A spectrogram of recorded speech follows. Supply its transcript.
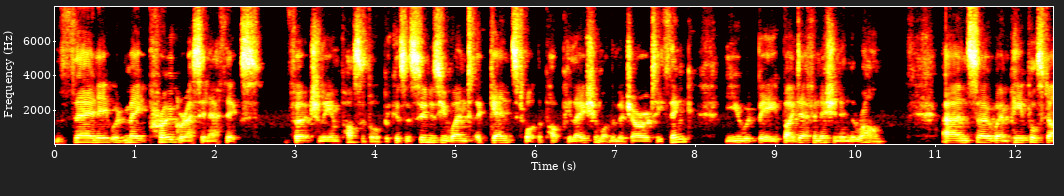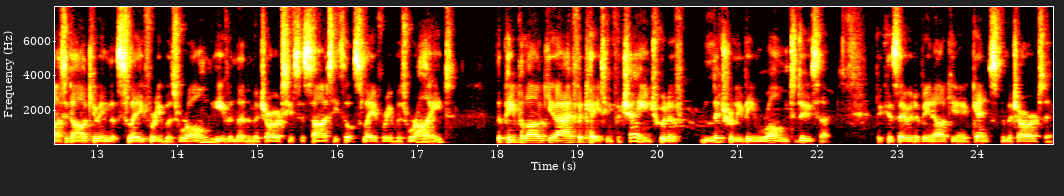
then it would make progress in ethics virtually impossible because as soon as you went against what the population, what the majority think, you would be, by definition, in the wrong. And so when people started arguing that slavery was wrong, even though the majority of society thought slavery was right, the people argue, advocating for change would have literally been wrong to do so because they would have been arguing against the majority.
